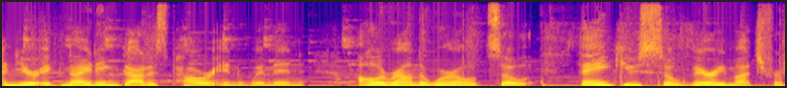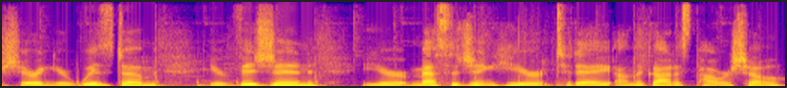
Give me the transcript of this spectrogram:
and you're igniting goddess power in women all around the world. So, thank you so very much for sharing your wisdom, your vision, your messaging here today on the Goddess Power Show.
